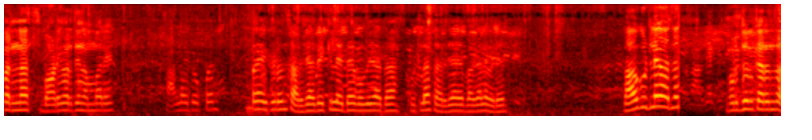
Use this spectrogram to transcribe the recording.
पन्नास बॉडीवरती नंबर आहे. चाललाय तो पण. इकडून सरजा देखील येत आहे बघूया आता कुठला सरजा आहे बघायला भेटेल. भाऊ कुठल्या गावातला? बुरदुलकरांचा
